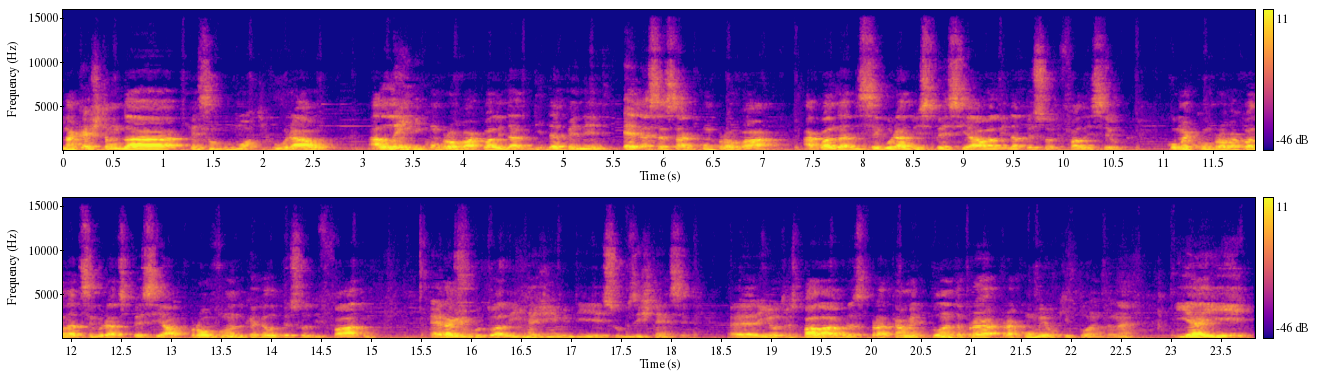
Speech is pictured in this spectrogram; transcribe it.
na questão da pensão por morte rural, além de comprovar a qualidade de dependente, é necessário comprovar a qualidade de segurado especial ali da pessoa que faleceu. Como é que comprova a qualidade de segurado especial? Provando que aquela pessoa de fato era agricultor ali em regime de subsistência. É, em outras palavras, praticamente planta para comer o que planta, né? E aí,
